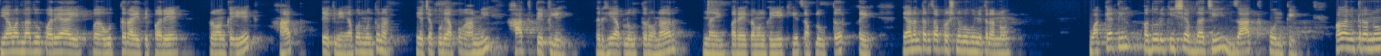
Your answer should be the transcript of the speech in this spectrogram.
यामधला जो पर्याय आहे, उत्तर आहे ते पर्याय क्रमांक एक हात टेकणे. आपण म्हणतो ना याच्यापुढे आपण आम्ही हात टेकले तर हे आपलं उत्तर होणार नाही. पर्याय क्रमांक एक हेच आपलं उत्तर आहे. यानंतरचा प्रश्न बघू मित्रांनो. वाक्यातील अधोरेखित शब्दाची जात कोणती? बघा मित्रांनो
